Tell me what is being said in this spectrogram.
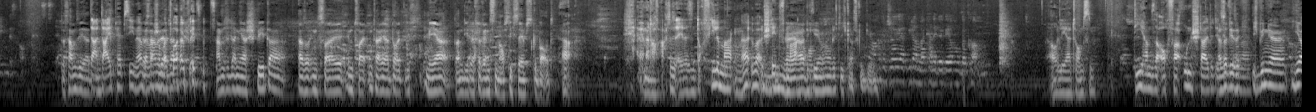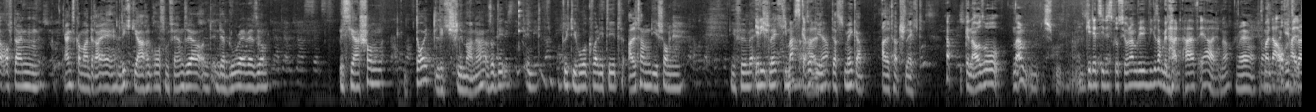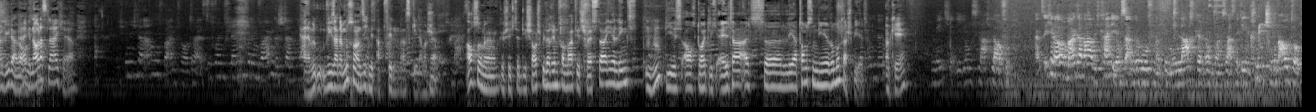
Das haben sie ja. Da Diet Pepsi, ne? Das Wenn wir haben schon bei ja Product Placement haben sie dann ja später, also in zwei, im zweiten Teil ja deutlich mehr dann die Referenzen auf sich selbst gebaut. Ja. Aber wenn man drauf achtet, ey, da sind doch viele Marken, ne? Überall stehen Ja, Marken. die rum. geben haben richtig Gas gegeben. Joey hat wieder mal keine Bewährung bekommen. Oh, Lea Thompson. Die haben sie auch verunstaltet. in Also diese, ich bin ja hier auf deinen 1,3 Lichtjahre großen Fernseher und in der Blu-ray-Version ist ja schon deutlich schlimmer. Ne? Also die, in, durch die hohe Qualität altern die schon die Filme echt die- schlecht. die Maske also halt, die, ja. Das Make-up altert schlecht. Ja, genauso na, geht jetzt die Diskussion an, wie, wie gesagt, mit HFR halt, ne? Ja, ja, Dass man da, Da auch geht's ja halt. dann wieder ja, genau das gleiche, ja. Ich bin nicht dein Anrufbeantworter. Als du vorhin Fleming vor dem Wagen gestanden hast, Ja, damit, wie gesagt, da muss man sich mit abfinden. Das geht aber schon. Ja. Auch so eine Geschichte. Die Schauspielerin von Martys Schwester hier links, Mhm. die ist auch deutlich älter als äh, Lea Thompson, die ihre Mutter spielt. Okay. Nachlaufen. Als ich in eurem Alter war, habe ich keine Jungs angerufen und bin ihnen nachgerannt und saß mit ihnen knutschend im Auto.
